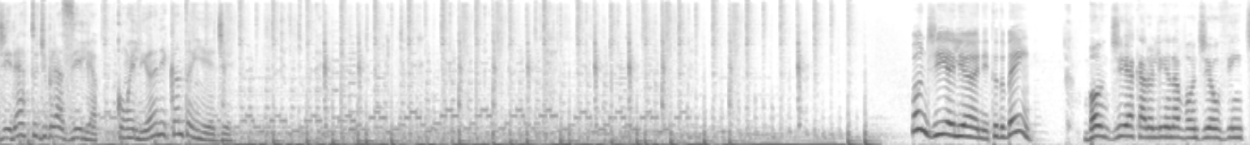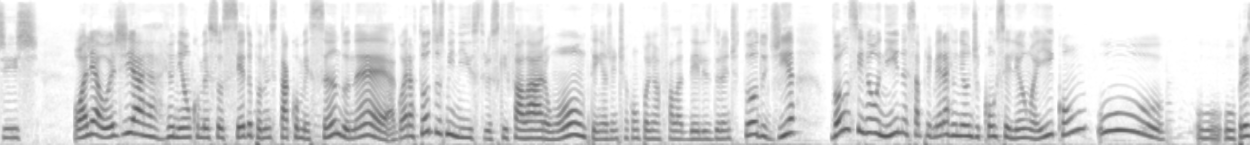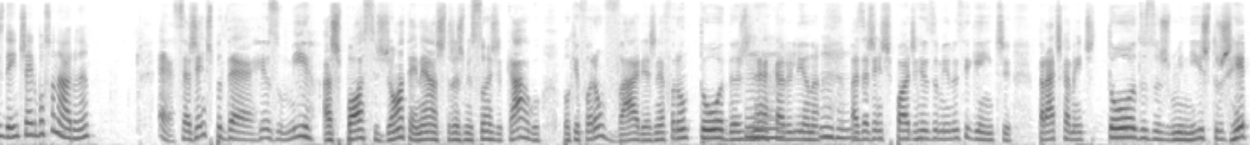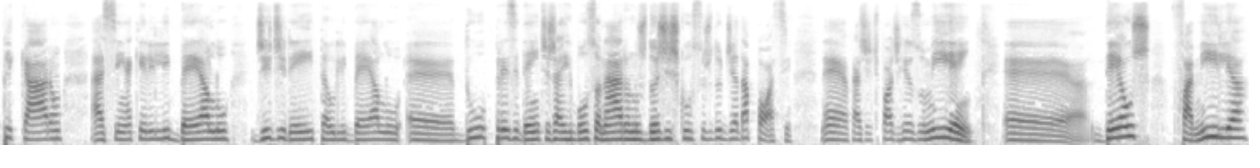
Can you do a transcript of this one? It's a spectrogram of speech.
Direto de Brasília, com Eliane Cantanhede. Bom dia, Eliane, tudo bem? Bom dia, Carolina. Bom dia, ouvintes. Olha, hoje a reunião começou cedo, pelo menos está começando, né? Agora, todos os ministros que falaram ontem, a gente acompanhou a fala deles durante todo o dia, vão se reunir nessa primeira reunião de conselhão aí com o, o, o presidente Jair Bolsonaro, né? É, se a gente puder resumir as posses de ontem, né, as transmissões de cargo, porque foram várias, né, foram todas, né, uhum, né, Carolina? Uhum. Mas a gente pode resumir no seguinte: praticamente todos os ministros replicaram, assim, aquele libelo de direita, o libelo é, do presidente Jair Bolsonaro nos dois discursos do dia da posse. Né? A gente pode resumir em é, Deus, família,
